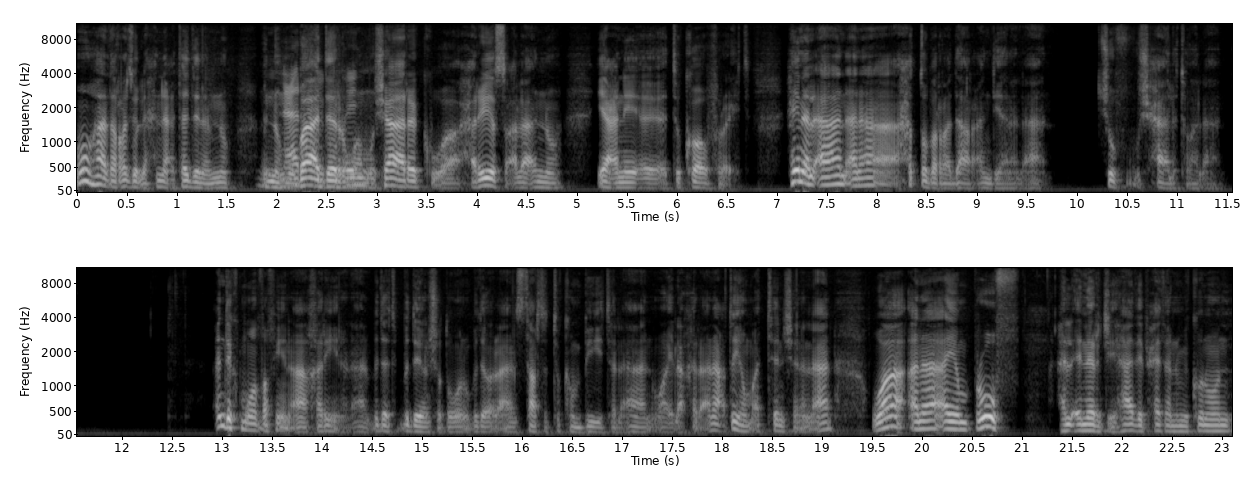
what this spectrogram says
مو هذا الرجل اللي إحنا اعتدنا إنه إنه مبادر ومشارك وحريص على إنه يعني to cooperate هنا الآن أنا أحطه بالرادار عندي أنا الآن. شوف وش حالته الآن. عندك موظفين آخرين الآن بدات بدأوا ينشطون وبدأوا الآن start to compete الآن وإلى آخره. أنا أعطيهم attention الآن وأنا I improve هال energy هذه بحيث إنهم يكونون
